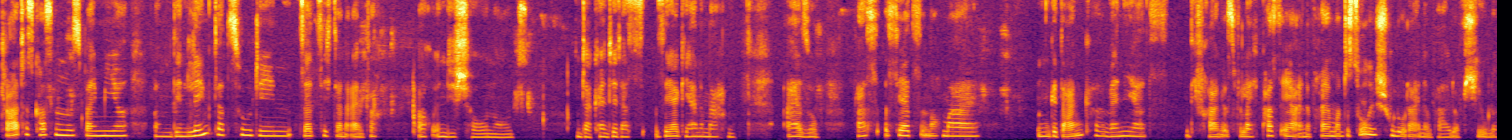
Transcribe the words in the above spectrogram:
Gratis, kostenlos bei mir. Ähm, den Link dazu, den setze ich dann einfach auch in die Show Notes. Und da könnt ihr das sehr gerne machen. Also, was ist jetzt nochmal ein Gedanke, wenn jetzt die Frage ist, vielleicht passt eher eine freie Montessori-Schule oder eine Waldorf-Schule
